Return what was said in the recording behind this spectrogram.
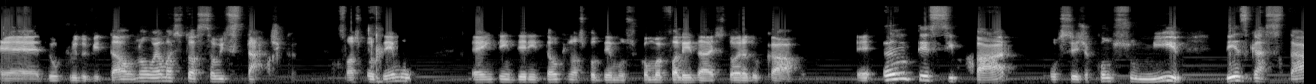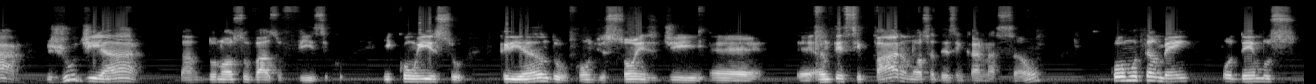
é, do fluido vital não é uma situação estática. Nós podemos é, entender então que nós podemos, como eu falei da história do carro, é, antecipar, ou seja, consumir, desgastar, judiar tá, do nosso vaso físico e com isso criando condições de é, é, antecipar a nossa desencarnação, como também podemos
